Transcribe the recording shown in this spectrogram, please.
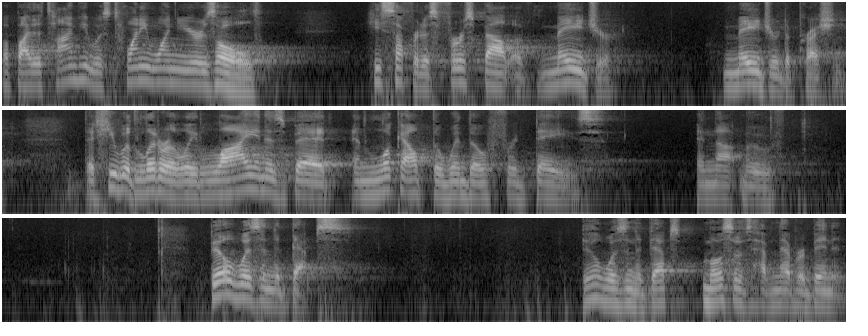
But by the time he was 21 years old, he suffered his first bout of major, major depression that he would literally lie in his bed and look out the window for days and not move. Bill was in the depths. Bill was in the depths most of us have never been in.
